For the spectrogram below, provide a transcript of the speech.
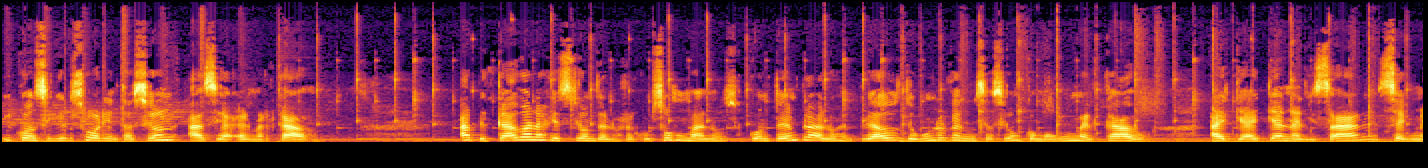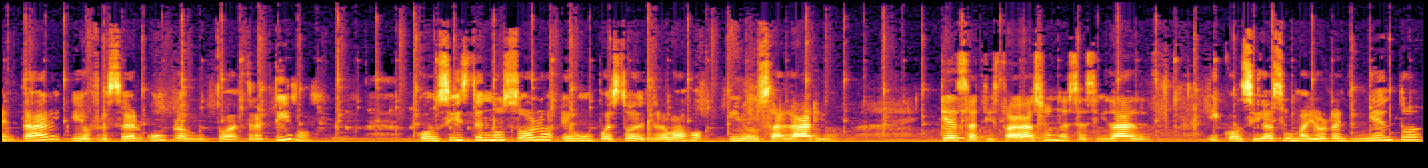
y conseguir su orientación hacia el mercado aplicado a la gestión de los recursos humanos, contempla a los empleados de una organización como un mercado al que hay que analizar, segmentar y ofrecer un producto atractivo. Consiste no solo en un puesto de trabajo y un salario que satisfaga sus necesidades y consiga su mayor rendimiento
